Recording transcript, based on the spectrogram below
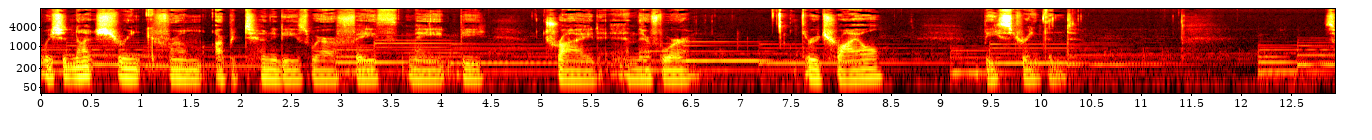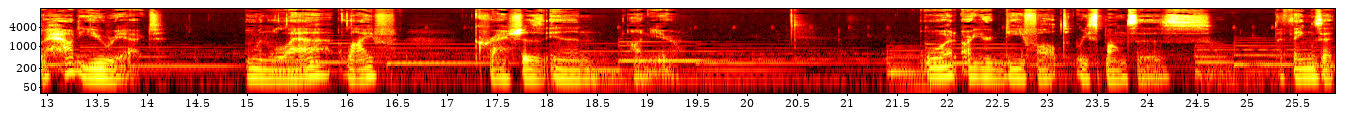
we should not shrink from opportunities where our faith may be tried, and therefore, through trial, be strengthened. So, how do you react when la- life crashes in on you? What are your default responses? The things that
